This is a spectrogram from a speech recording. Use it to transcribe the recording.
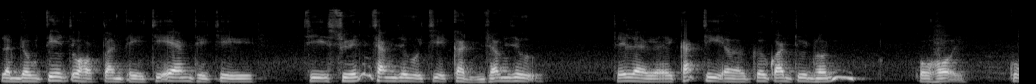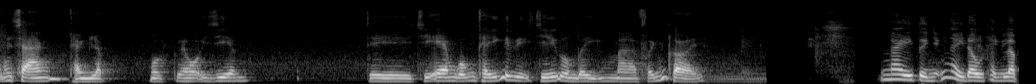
Lần đầu tiên tôi họp toàn thể chị em thì chị chị Xuyến sang dự, chị Cẩn sang dự. Thế là các chị ở cơ quan tuyên huấn của hội cũng sang thành lập một cái hội riêng. Thì chị em cũng thấy cái vị trí của mình mà phấn khởi. Ngay từ những ngày đầu thành lập,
